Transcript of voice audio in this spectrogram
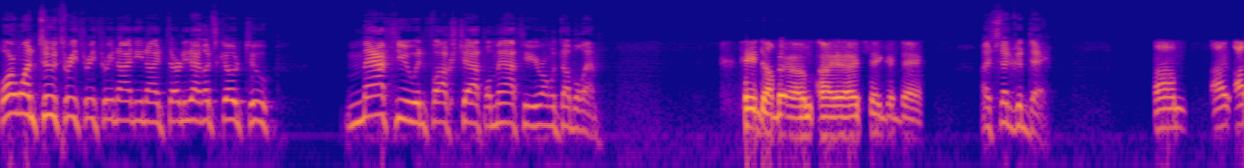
412 333 9939. Let's go to Matthew in Fox Chapel. Matthew, you're on with Double M. Hey, Double M. I, I say good day. I said good day. Um, I, I,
